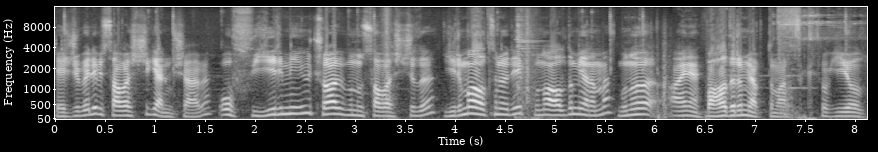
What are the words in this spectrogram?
Tecrübeli bir savaşçı gelmiş abi. Of 23 abi bunun savaşçılığı. 20 altın ödeyip bunu aldım yanıma. Bunu aynen bahadırım yaptım artık. Çok iyi oldu.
